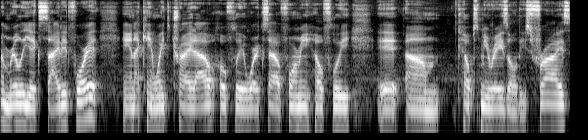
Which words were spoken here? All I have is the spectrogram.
I'm really excited for it and I can't wait to try it out. Hopefully it works out for me. Hopefully it um, helps me raise all these fries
